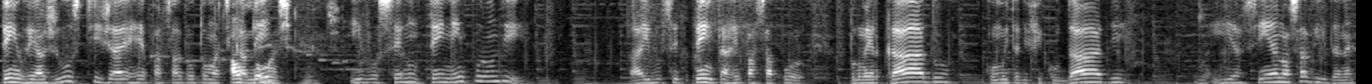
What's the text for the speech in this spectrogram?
tem o reajuste, já é repassado automaticamente, automaticamente, e você não tem nem por onde ir. Aí você tenta repassar por o mercado com muita dificuldade e assim é a nossa vida, né?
